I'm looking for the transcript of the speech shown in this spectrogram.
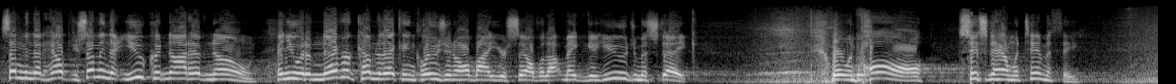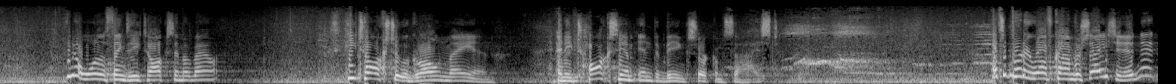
something that helped you, something that you could not have known. And you would have never come to that conclusion all by yourself without making a huge mistake. Well, when Paul sits down with Timothy, you know one of the things he talks to him about? He talks to a grown man and he talks him into being circumcised. That's a pretty rough conversation, isn't it?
